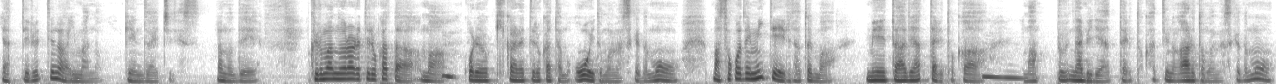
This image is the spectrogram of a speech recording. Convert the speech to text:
やってるっていうのが今の現在地です。なので、車乗られてる方、まあ、これを聞かれてる方も多いと思いますけども、まあ、そこで見ている、例えば、メーターであったりとか、マップ、ナビであったりとかっていうのがあると思いますけども、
